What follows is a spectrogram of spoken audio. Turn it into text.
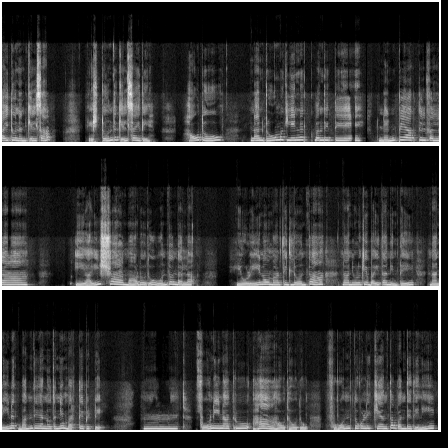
ಆಯಿತು ನನ್ನ ಕೆಲಸ. ಎಷ್ಟೊಂದು ಕೆಲಸ ಇದೆ. ಹೌದು ನಾನು ರೂಮಿಗೆ ಏನಕ್ಕೆ ಬಂದಿದ್ದೆ? ನೆನಪೇ ಆಗ್ತಿಲ್ವಲ್ಲ? ಈ ಐಷಾ ಮಾಡೋದು ಒಂದೊಂದಲ್ಲ. ಇವಳು ಏನೋ ಮಾಡ್ತಿದ್ಲು ಅಂತ ನಾನು ಇವಳಿಗೆ ಬೈತಾ ನಿಂತೆ. ನಾನು ಏನಕ್ಕೆ ಬಂದೆ ಅನ್ನೋದನ್ನೇ ಮರ್ತೇ ಬಿಟ್ಟೆ. ಫೋನ್ ಏನಾದರೂ? ಹಾಂ ಹೌದು ಹೌದು ಫೋನ್ ತಗೊಳ್ಳಿಕ್ಕೆ ಅಂತ ಬಂದಿದ್ದೀನಿ.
